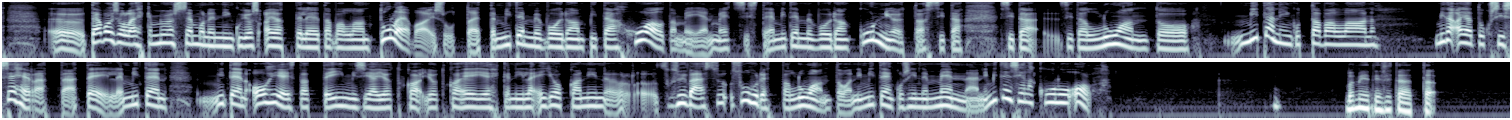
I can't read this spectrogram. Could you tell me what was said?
Tämä voisi olla ehkä myös semmoinen, niin kuin jos ajattelee tavallaan tulevaisuutta, että miten me voidaan pitää huolta meidän metsistä ja miten me voidaan kunnioittaa sitä, sitä, sitä luontoa. Mitä niin kuin tavallaan mitä ajatuksia se herättää teille? Miten, miten ohjeistatte ihmisiä, jotka, jotka ei ehkä, niillä ei olekaan niin syvää su- suhdetta luontoon, niin miten kun sinne mennään, niin miten siellä kuuluu olla? Mä mietin sitä, että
